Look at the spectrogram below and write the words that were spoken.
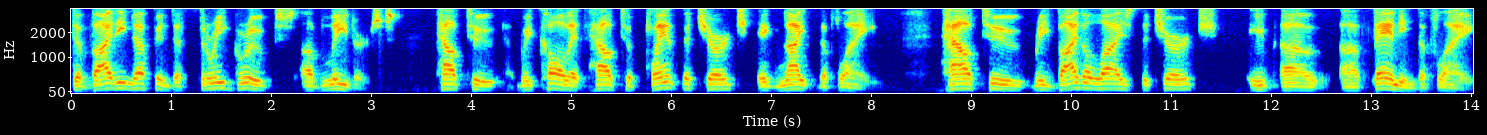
dividing up into three groups of leaders. How to, we call it how to plant the church, ignite the flame how to revitalize the church, uh, uh, fanning the flame,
